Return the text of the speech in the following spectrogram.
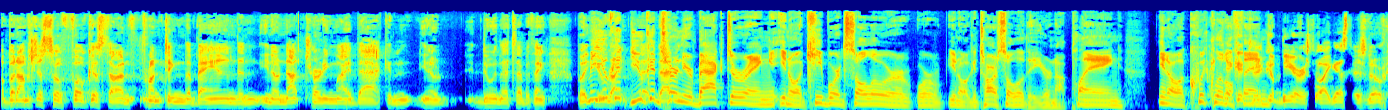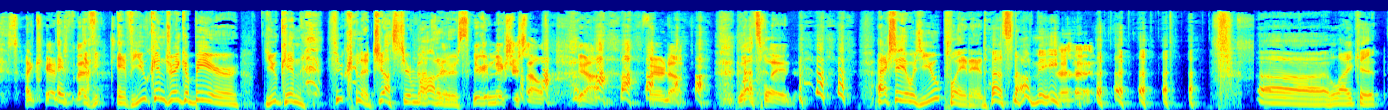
but I'm just so focused on fronting the band and you know not turning my back and you know doing that type of thing. But I mean, you right. could you that, could that turn is, your back during you know a keyboard solo or or you know a guitar solo that you're not playing. You know, a quick little thing. drink a beer, so I guess there's no reason I can't if, do that. If, if, you can drink a beer, you can you can adjust your monitors. It. You can mix yourself. Yeah, fair enough. Well played. Actually, it was you played it. That's not me. Uh, I like it.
